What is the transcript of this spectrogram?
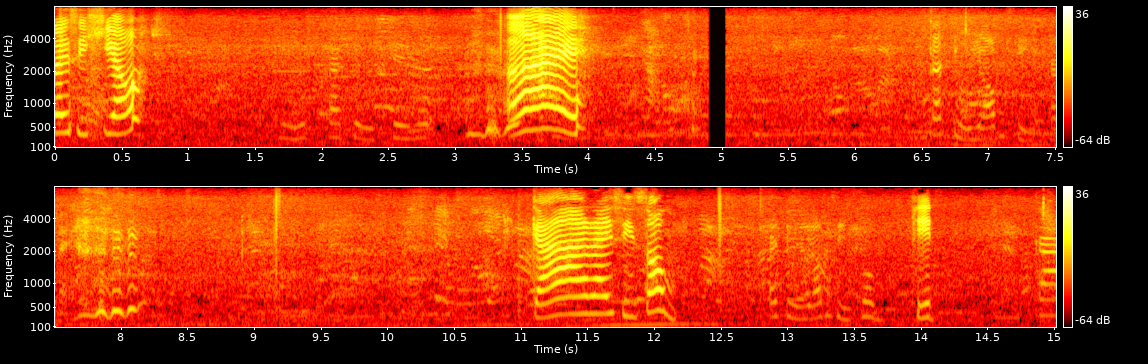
ได้สีเขียวหรือการถือเคโลเอ้ยกระจิ๋วย้อมสีกันไหนกาได้ สีส้มกระจิ๋วย้อมสีส้มผิดกา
